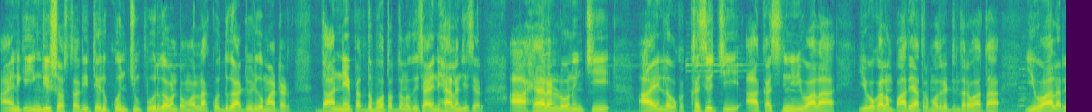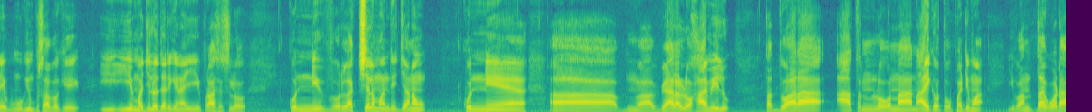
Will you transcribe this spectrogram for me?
ఆయనకి ఇంగ్లీష్ వస్తుంది తెలుగు కొంచెం పూర్గా ఉండటం వల్ల కొద్దిగా అటు ఇటుగా మాట్లాడుతుంది. దాన్నే పెద్ద భూతత్వంలో తీసి ఆయన హేళన చేశారు. ఆ హేళనలో నుంచి ఆయనలో ఒక కసి వచ్చి ఆ కసిని ఇవాళ యువకాలం పాదయాత్ర మొదలెట్టిన తర్వాత ఇవాళ రేపు ముగింపు సభకి ఈ ఈ మధ్యలో జరిగిన ఈ ప్రాసెస్లో కొన్ని లక్షల మంది జనం కొన్ని వేలలో హామీలు తద్వారా అతనిలో ఉన్న నాయకత్వ పటిమ ఇవంతా కూడా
